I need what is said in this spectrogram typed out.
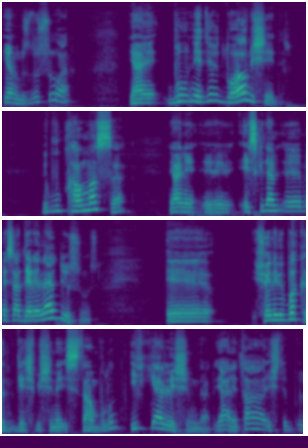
Yanımızda su var. Yani bu nedir? Doğal bir şeydir. Ve bu kalmazsa yani e, eskiden e, mesela dereler diyorsunuz. E, şöyle bir bakın geçmişine İstanbul'un ilk yerleşimler yani ta işte e,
